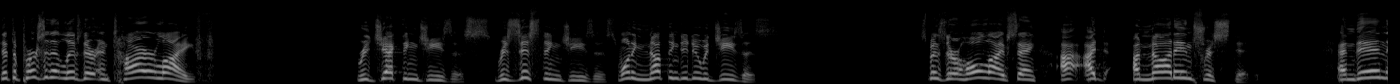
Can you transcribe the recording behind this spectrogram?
That the person that lives their entire life rejecting Jesus, resisting Jesus, wanting nothing to do with Jesus, spends their whole life saying, I, I, I'm not interested. And then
